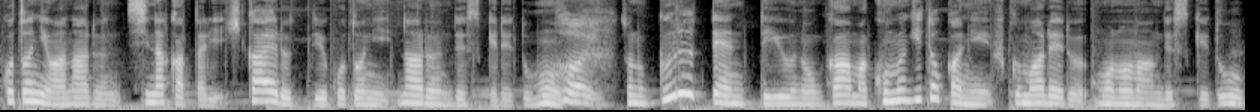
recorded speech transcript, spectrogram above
ことにはなるしなかったり控えるっていうことになるんですけれども、はい、そのグルテンっていうのが、まあ、小麦とかに含まれるものなんですけど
